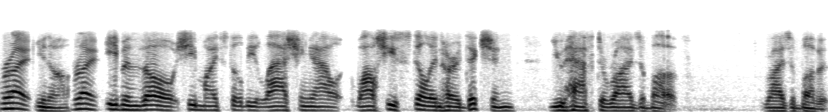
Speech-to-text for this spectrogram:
Right. You know, Right. even though she might still be lashing out while she's still in her addiction, you have to rise above, rise above it,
